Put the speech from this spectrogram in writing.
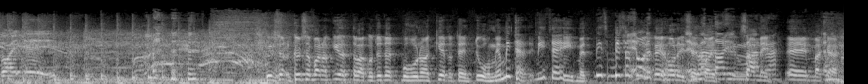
Vai ei? Kyllä se, kyllä se vaan on kiihottavaa, kun tytöt puhuu noin kiertoteen tuhmia. Mitä, mitä ihmet? Mitä, mitä toi oikein horisee en mä toi. Sami? Ei mäkään.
